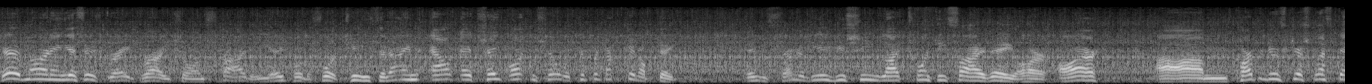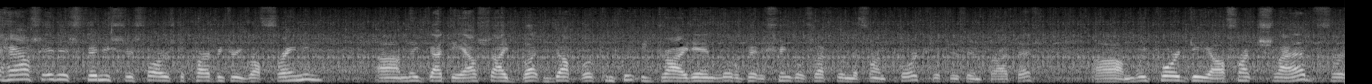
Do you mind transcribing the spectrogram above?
Good morning, this is Greg Price on Friday, April the 14th, and I'm out at St. Martin's Hill with the production update. In front of you, you see lot 25ARR. Um, carpenters just left the house. It is finished as far as the carpentry rough framing. Um, they've got the outside buttoned up. We're completely dried in. A little bit of shingles left on the front porch, which is in process. Um, we poured the uh, front slab for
